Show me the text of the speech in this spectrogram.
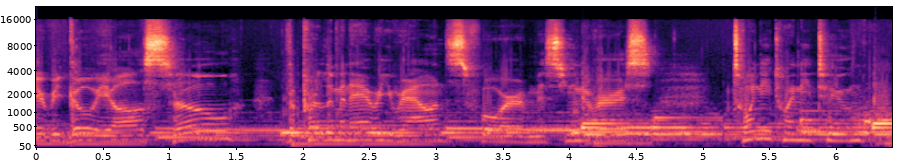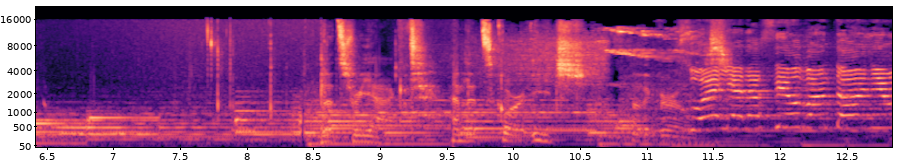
Here we go, y'all. So, the preliminary rounds for Miss Universe 2022. Let's react and let's score each of the girls. Swelia da Silva Antonio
